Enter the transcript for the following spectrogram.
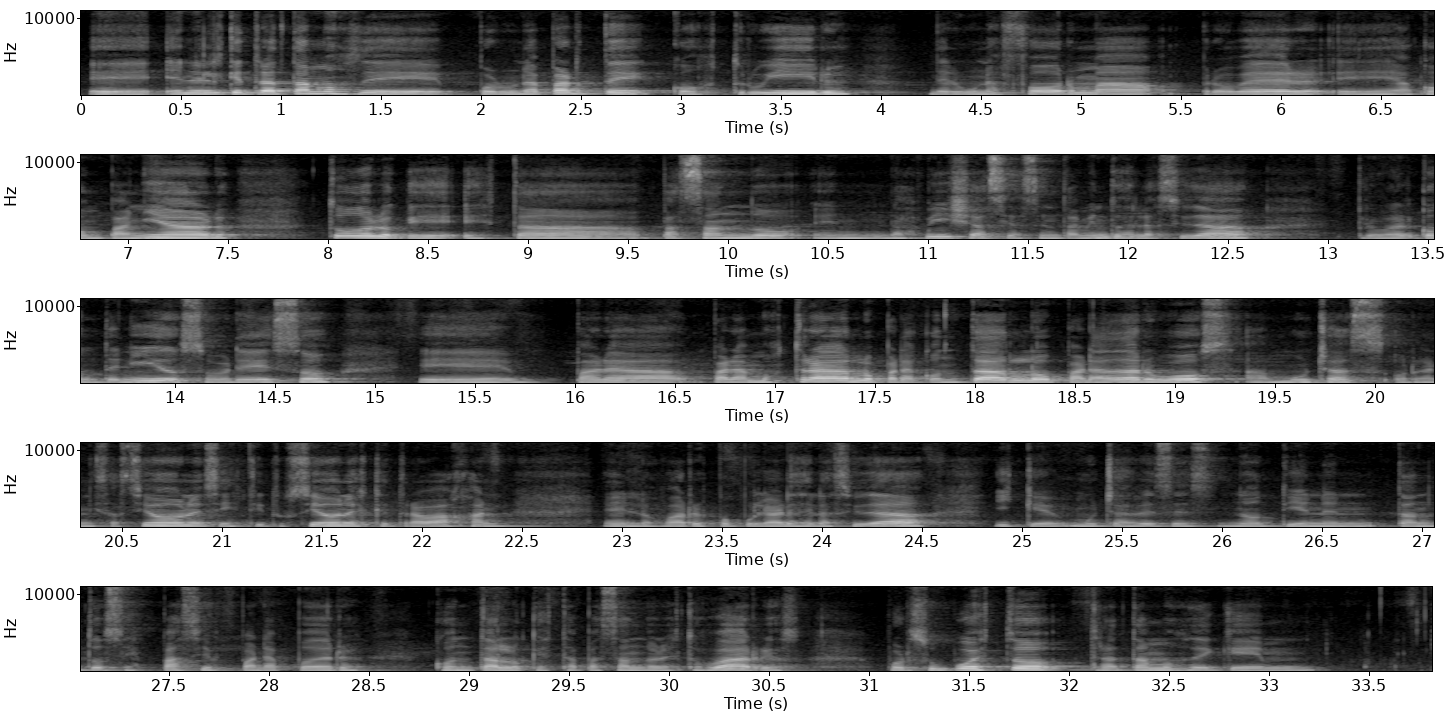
eh, en el que tratamos de, por una parte, construir de alguna forma, proveer, eh, acompañar todo lo que está pasando en las villas y asentamientos de la ciudad, proveer contenido sobre eso eh, para, para, mostrarlo, para contarlo, para dar voz a muchas organizaciones e instituciones que trabajan en los barrios populares de la ciudad y que muchas veces no tienen tantos espacios para poder contar lo que está pasando en estos barrios. Por supuesto, tratamos de que mm,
